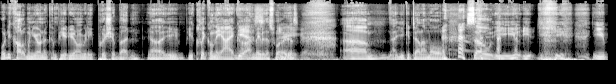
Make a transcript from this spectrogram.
what do you call it when you're on a computer? You don't really push a button. Uh, you you click on the icon. Yes, Maybe that's what it is. You, um, you can tell I'm old. so you, you, you you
